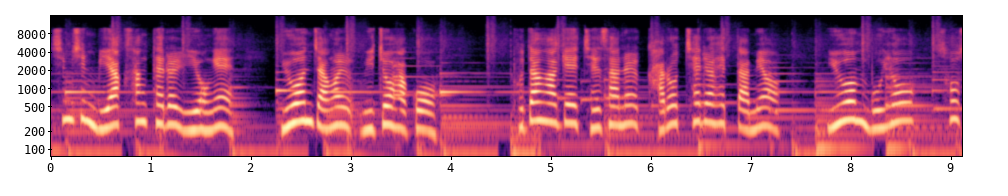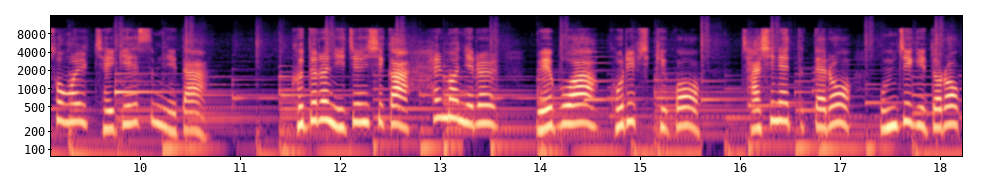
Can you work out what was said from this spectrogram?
심신미약 상태를 이용해 유언장을 위조하고 부당하게 재산을 가로채려 했다며 유언 무효 소송을 제기했습니다. 그들은 이준 씨가 할머니를 외부와 고립시키고 자신의 뜻대로 움직이도록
